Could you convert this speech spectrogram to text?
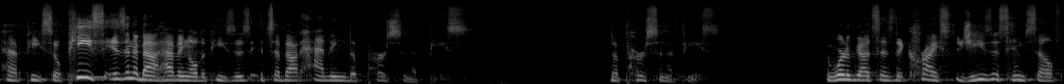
have peace. So peace isn't about having all the pieces, it's about having the person of peace. The person of peace. The Word of God says that Christ, Jesus Himself,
